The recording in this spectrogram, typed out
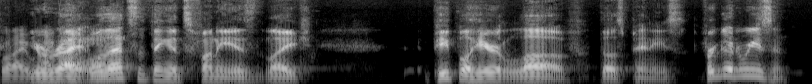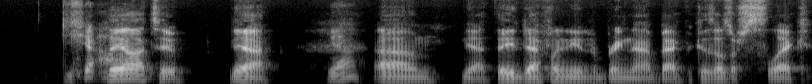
what I. You're I right. Well, that's the thing that's funny is like people here love those pennies for good reason. yeah, They ought to. Yeah. yeah. Um, yeah, they definitely need to bring that back because those are slick.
